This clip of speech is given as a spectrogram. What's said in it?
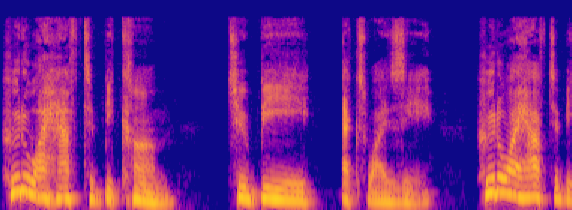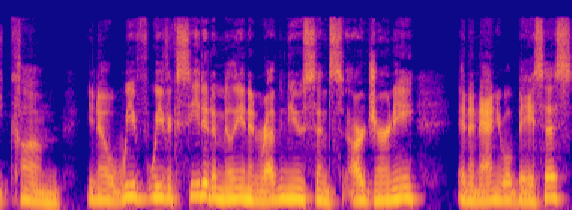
who do I have to become to be XYZ? Who do I have to become? You know, we've we've exceeded a million in revenue since our journey in an annual basis.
